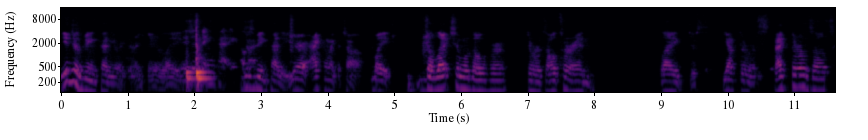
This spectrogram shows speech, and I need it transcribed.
you're just being petty right, right there. Like it's just being petty. Okay. Just being petty. You're acting like a child. Like the election was over, the results are in. Like just you have to respect the results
